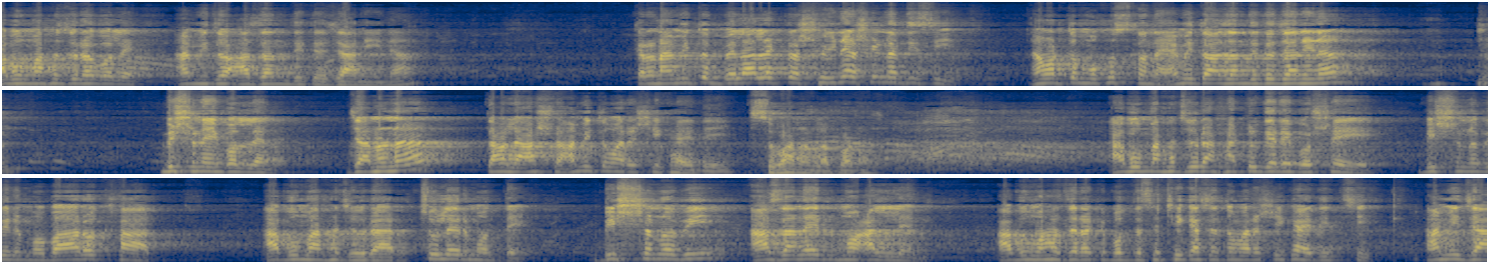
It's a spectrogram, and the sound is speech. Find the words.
আবু মাহাজুরা বলে, আমি তো আজান দিতে জানি না। কারণ আমি তো বেলাল একটা শুইনা শুইনা দিছি। আমার তো মুখস্থ নাই। আমি তো আজান দিতে জানি না। বিষ্ণু বললেন, জানো না? তাহলে আসো, আমি তোমারে শিখাই দেই। সুবাহ পড়া। আবু মাহাজুরা হাঁটু গেড়ে বসে বিশ্বনবীর মোবারক হাত আবু মাহাজুরার চুলের মধ্যে। বিশ্বনবী আজানের মোয়াল্লেম আবু মাহাজুরাকে বলতেছে, ঠিক আছে, তোমার শিখাই দিচ্ছি। আমি যা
